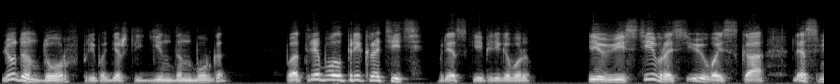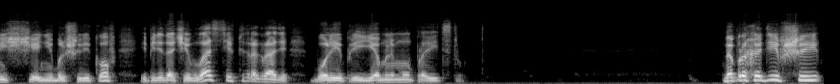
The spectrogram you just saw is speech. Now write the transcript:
Людендорф при поддержке Гинденбурга потребовал прекратить брестские переговоры и ввести в Россию войска для смещения большевиков и передачи власти в Петрограде более приемлемому правительству. На проходившей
